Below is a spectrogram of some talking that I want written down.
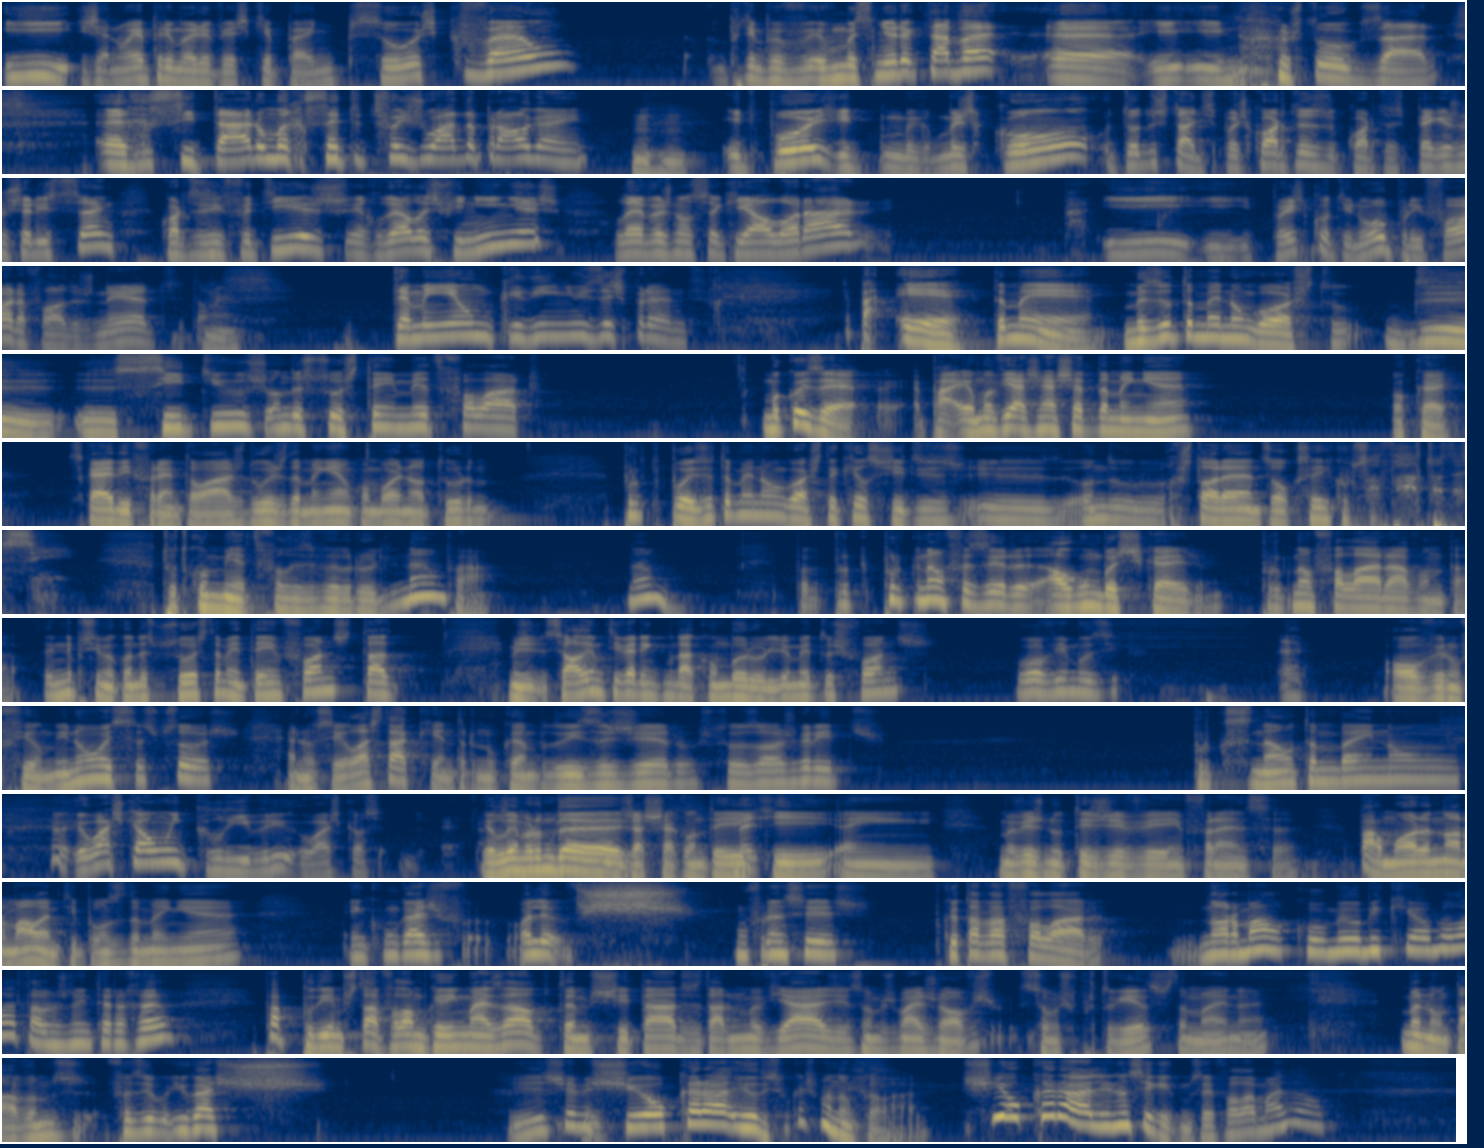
E já não é a primeira vez que apanho pessoas que vão. Por exemplo, uma senhora que estava, ah, e, e não estou a gozar, a recitar uma receita de feijoada para alguém. Uhum. E depois, e- mas com todos os detalhes. Depois cortas, cortas pegas no chouriço de sangue, cortas em fatias, em rodelas fininhas, levas não sei o que a alorar e, e depois continua por aí fora a falar dos netos e tal. É. Também é um bocadinho exasperante. Epá, é, também é. Mas eu também não gosto de eh, sítios onde as pessoas têm medo de falar. Uma coisa é, epá, é uma viagem às 7 da manhã, ok, se calhar é diferente, ou às 2 da manhã, um comboio noturno, porque depois eu também não gosto daqueles sítios eh, onde restaurantes ou o que seja, que o pessoal fala todo assim, todo com medo de fazer barulho. Não, pá, não. Porque, porque não fazer algum basqueiro? Porque não falar à vontade? Ainda por cima, quando as pessoas também têm fones, está... Imagina, se alguém me tiver a incomodar com barulho, eu meto os fones, vou ouvir música. É. Ou ouvir um filme e não ouço as pessoas. A não ser, lá está, que entro no campo do exagero, as pessoas aos gritos. Porque senão também não. Eu acho que há um equilíbrio. Eu acho que Eu lembro-me da. Já já contei Mas- aqui, em, uma vez no TGV em França, pá, uma hora normal, é tipo 11 da manhã, em que um gajo. Olha, shh, um francês. Porque eu estava a falar normal com o meu amigo que é ao meu lado, estávamos no Interrail. Pá, podíamos estar a falar um bocadinho mais alto, estamos excitados, estar numa viagem, somos mais novos, somos portugueses também, não é? Mas não estávamos a fazer. E o gajo. shh. E eu disse: chiou o caralho. Eu disse, O que mandam calar? Chiou é o caralho, e não sei o quê. Comecei a falar mais alto.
